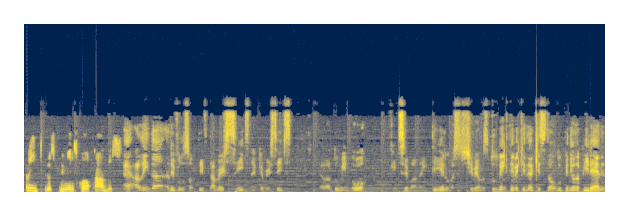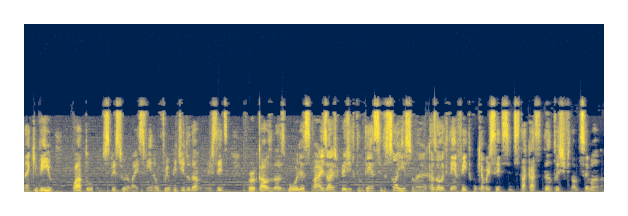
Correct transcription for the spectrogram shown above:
frente para os primeiros colocados. É, além da evolução que teve da Mercedes, né? Porque a Mercedes ela dominou o fim de semana inteiro. Nós tivemos, tudo bem que teve aquela questão do pneu da Pirelli, né? Que veio 4 de espessura mais fina, foi um pedido da Mercedes por causa das bolhas, mas eu acredito que não tenha sido só isso, né, Casola, que tenha feito com que a Mercedes se destacasse tanto este final de semana.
